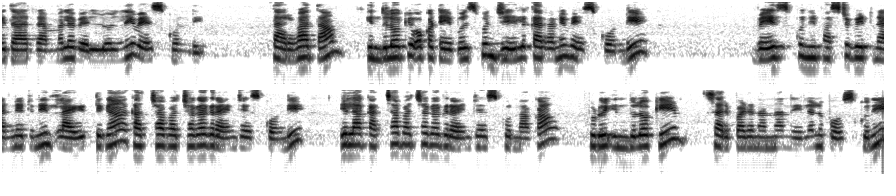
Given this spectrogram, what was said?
ఐదారు రెమ్మల వెల్లుల్ని వేసుకోండి. తర్వాత ఇందులోకి ఒక టేబుల్ స్పూన్ జీలకర్రని వేసుకోండి. వేసుకుని ఫస్ట్ వీటిని అన్నిటిని లైట్గా కచ్చాపచ్చగా గ్రైండ్ చేసుకోండి. ఇలా కచ్చాపచ్చగా గ్రైండ్ చేసుకున్నాక ఇప్పుడు ఇందులోకి సరిపడనన్న నీళ్ళను పోసుకుని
